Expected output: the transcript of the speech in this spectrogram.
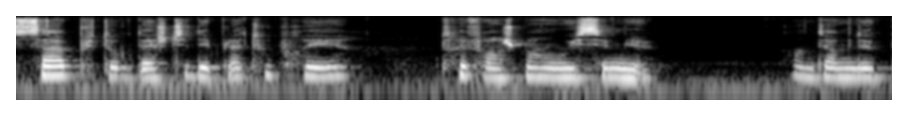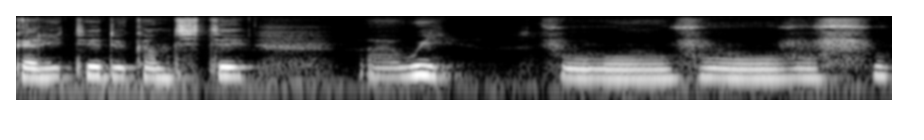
ça plutôt que d'acheter des plats tout prêts. Très franchement, oui, c'est mieux. En termes de qualité, de quantité, euh, oui, vous vous, vous,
